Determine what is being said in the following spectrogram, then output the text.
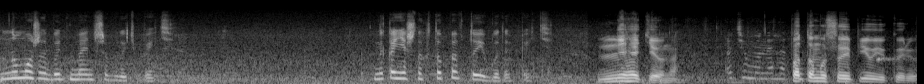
Ну, може бути, менше будуть пити. Ну, звісно, хто пив, то і буде пити. Негативно, А чому негативно? тому що і п'ю, і курю.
